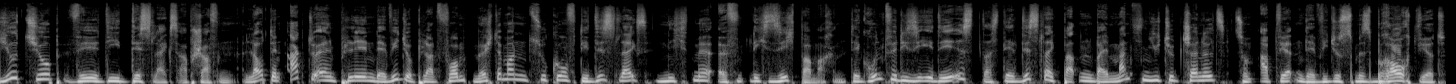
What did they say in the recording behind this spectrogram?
YouTube will die Dislikes abschaffen. Laut den aktuellen Plänen der Videoplattform möchte man in Zukunft die Dislikes nicht mehr öffentlich sichtbar machen. Der Grund für diese Idee ist, dass der Dislike-Button bei manchen YouTube-Channels zum Abwerten der Videos missbraucht wird,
